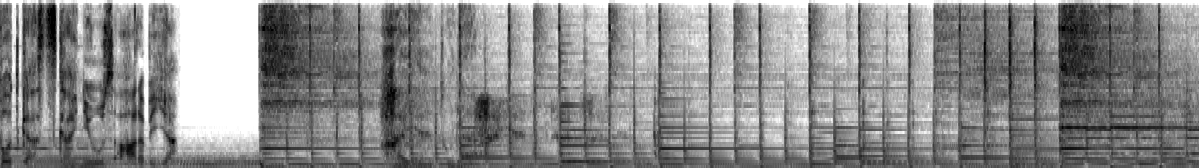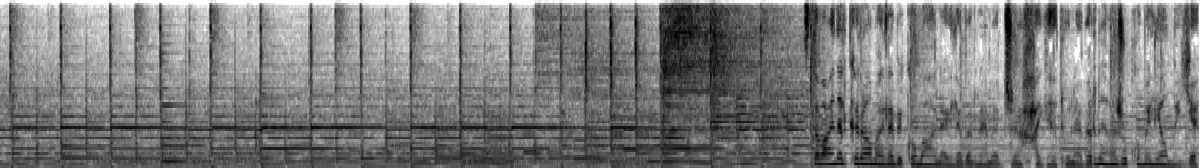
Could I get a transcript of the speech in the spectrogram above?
بودكاست سكاي نيوز عربية. حياتنا. مستمعينا الكرام أهلا بكم. معنا إلى برنامج حياتنا برنامجكم اليومي.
